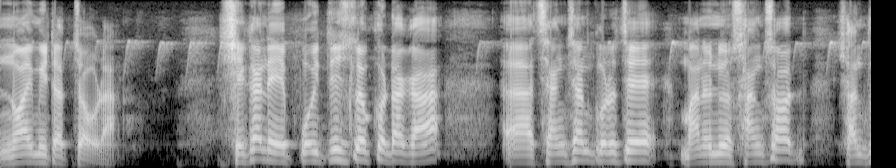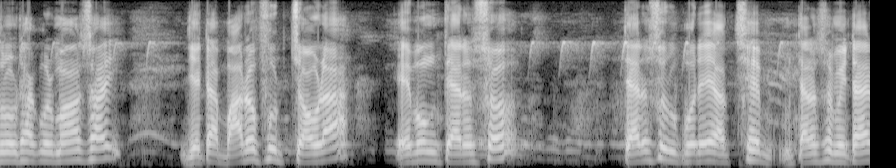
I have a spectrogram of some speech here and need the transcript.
নয় মিটার চওড়া। সেখানে পঁয়ত্রিশ লক্ষ টাকা স্যাংশন করেছে মাননীয় সাংসদ শান্তনু ঠাকুর মহাশয় যেটা বারো ফুট চওড়া এবং তেরোশো তেরোশোর উপরে আছে তেরোশো মিটার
